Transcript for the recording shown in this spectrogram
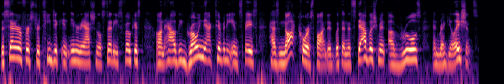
The Center for Strategic and International Studies focused on how the growing activity in space has not corresponded with an establishment of rules and regulations.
